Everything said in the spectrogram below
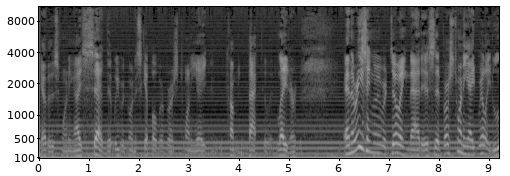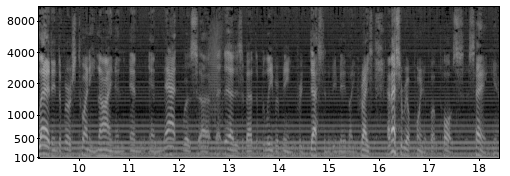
together this morning, I said that we were going to skip over verse 28 and come back to it later. And the reason we were doing that is that verse 28 really led into verse 29, and, and, and that was uh, that, that is about the believer being predestined to be made like Christ. And that's the real point of what Paul's saying here.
